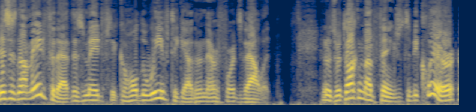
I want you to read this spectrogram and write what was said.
This is not made for that. This is made can hold the weave together, and therefore it's valid. In other words, we're talking about things, just to be clear,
